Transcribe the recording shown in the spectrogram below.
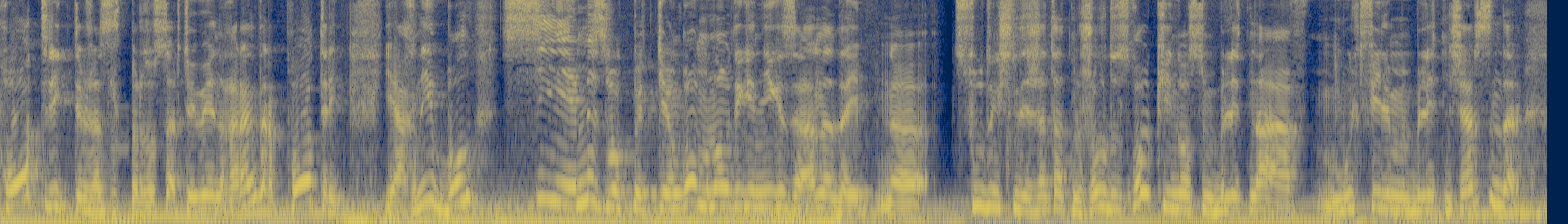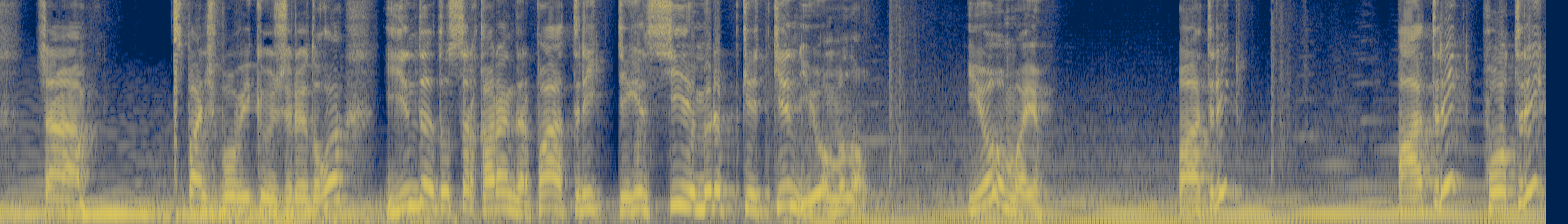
потрик деп жазылып тұр достар. Төбені қараңдар потрик. Яғни бұл семіз болып кеткен ғой. Мынау деген негізі анадай ә, судың ішінде жататын жұлдыз ғой. Киносын білетін а мультфильмін білетін шығарсыңдар. Жаңа спанч боб екеуі жүреді ғой. Енді достар қараңдар патрик деген семіріп кеткен. Е мынау. Е мое патрик? Патрик? Потрик?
